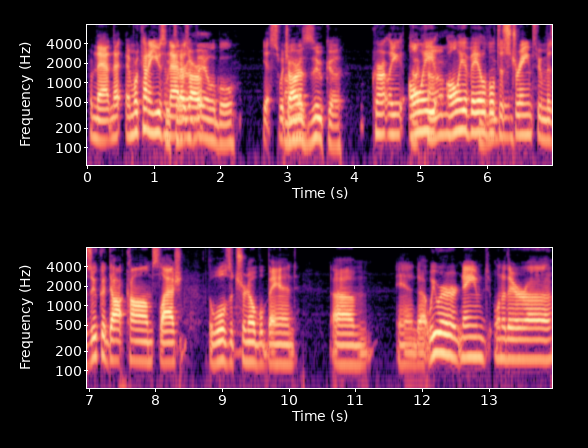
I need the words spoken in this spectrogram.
from that, and, that, and we're kind of using Which that are as our available yes, which on are Bazooka. currently only com? only available to stream through Muzooka.com slash the Wolves of Chernobyl band. Um, and uh, we were named one of their uh,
